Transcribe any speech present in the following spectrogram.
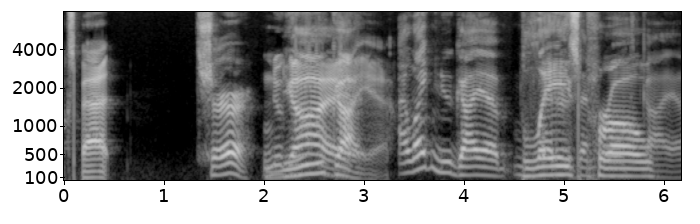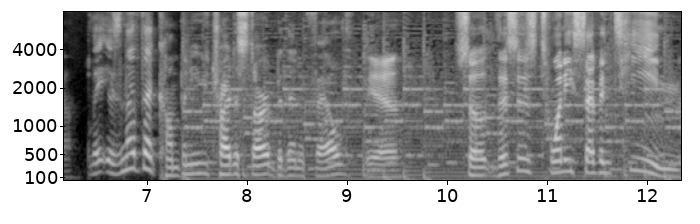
Fox Bat. Sure. New, guy. Gaia. I like New Gaia. Blaze than Pro. old Gaia. Bla- isn't that that company you tried to start but then it failed? Yeah. So this is 2017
